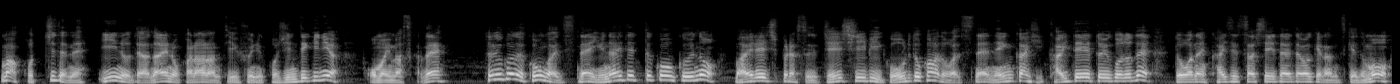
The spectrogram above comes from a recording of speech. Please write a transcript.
まあこっちでね、いいのではないのかななんていう風に個人的には思いますかね。ということで今回ですね、ユナイテッド航空のマイレージプラス JCB ゴールドカードがですね、年会費改定ということで動画ね、解説させていただいたわけなんですけども、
